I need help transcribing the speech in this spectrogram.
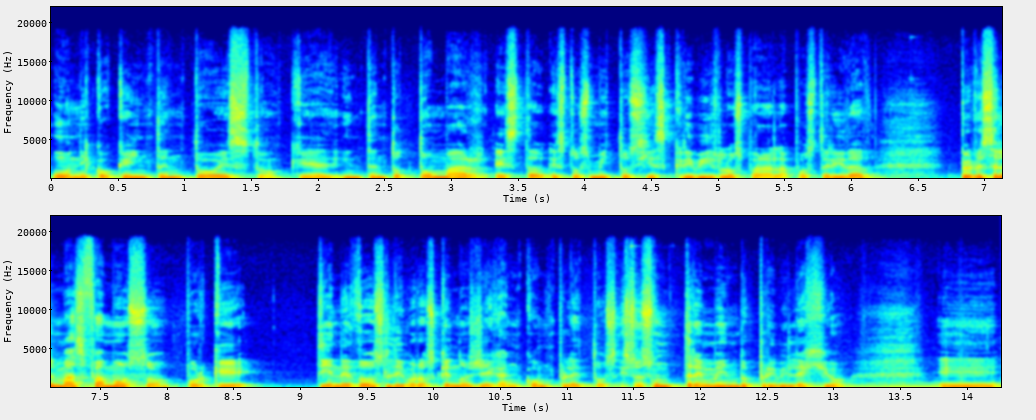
único que intentó esto, que intentó tomar estos mitos y escribirlos para la posteridad, pero es el más famoso porque tiene dos libros que nos llegan completos. Eso es un tremendo privilegio. Eh,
